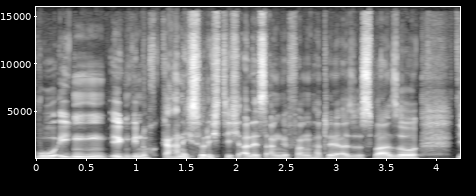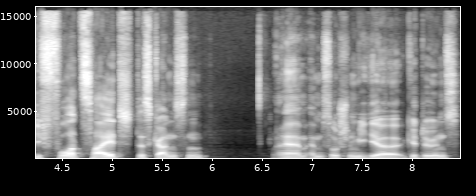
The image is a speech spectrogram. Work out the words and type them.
wo irgendwie noch gar nicht so richtig alles angefangen hatte. Also es war so die Vorzeit des Ganzen, ähm, Social Media Gedöns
